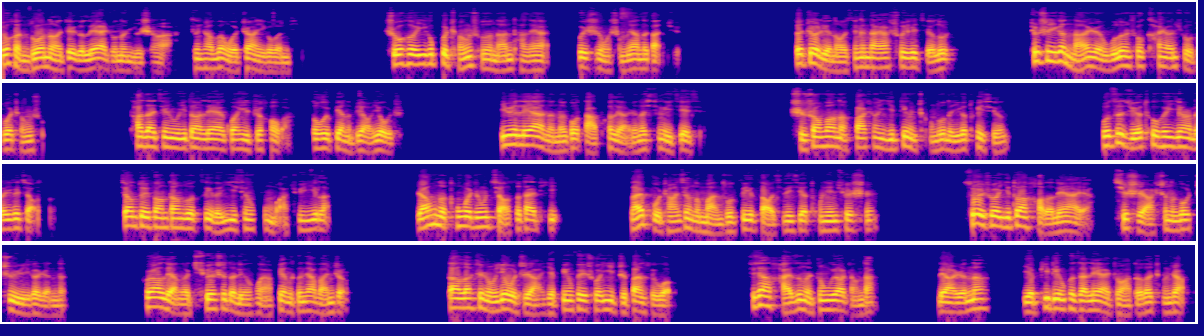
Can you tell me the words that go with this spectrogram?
有很多呢，这个恋爱中的女生啊，经常问我这样一个问题：说和一个不成熟的男谈恋爱会是种什么样的感觉？在这里呢，我先跟大家说一个结论，就是一个男人无论说看上去有多成熟，他在进入一段恋爱关系之后啊，都会变得比较幼稚，因为恋爱呢能够打破两人的心理界限，使双方呢发生一定程度的一个退行，不自觉退回婴儿的一个角色，将对方当做自己的异性父母啊去依赖，然后呢通过这种角色代替。来补偿性的满足自己早期的一些童年缺失，所以说一段好的恋爱呀，其实啊是能够治愈一个人的，会让两个缺失的灵魂啊变得更加完整。当然了，这种幼稚啊也并非说一直伴随我，就像孩子呢终归要长大，两人呢也必定会在恋爱中啊得到成长，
